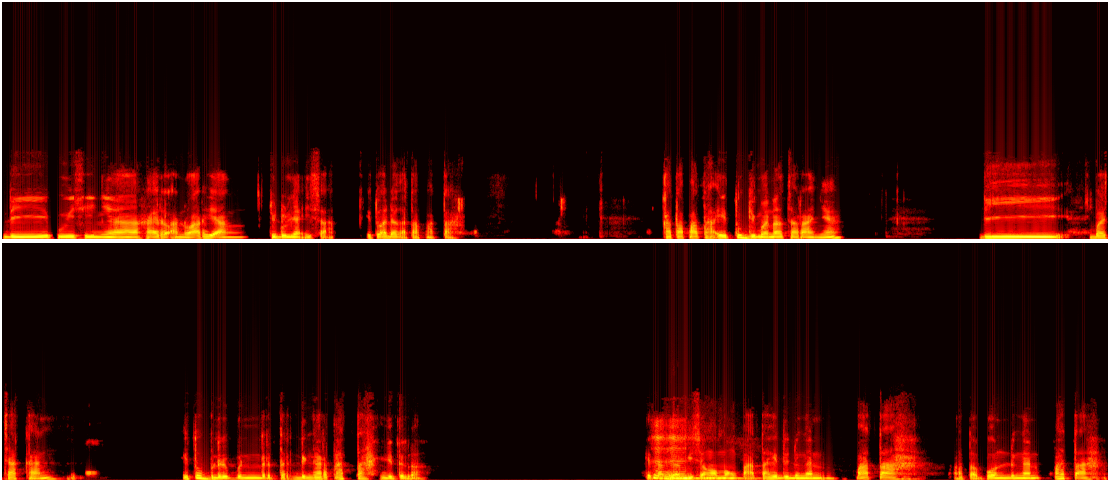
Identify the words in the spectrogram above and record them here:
di puisinya Hairil Anwar yang judulnya Isa itu ada kata patah. Kata patah itu gimana caranya dibacakan itu bener-bener terdengar patah gitu loh. Kita nggak bisa ngomong patah itu dengan patah ataupun dengan patah.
